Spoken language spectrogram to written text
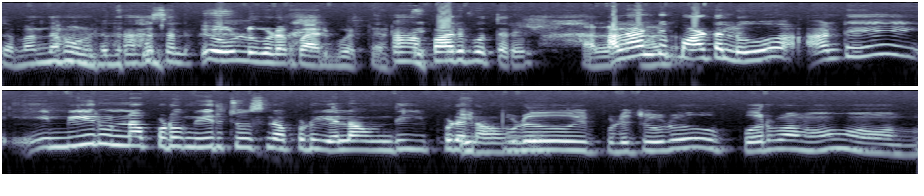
సంబంధం ఉండదు. అసలు. దేవుళ్ళు కూడా పారిపోతారు. పారిపోతారేమో. అలా- అలాంటి పాటలు అంటే మీరున్నప్పుడు మీరు చూసినప్పుడు ఎలా ఉంది? ఇప్పుడు ఎలా ఇప్పుడు ఇప్పుడు చూడు పూర్వము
